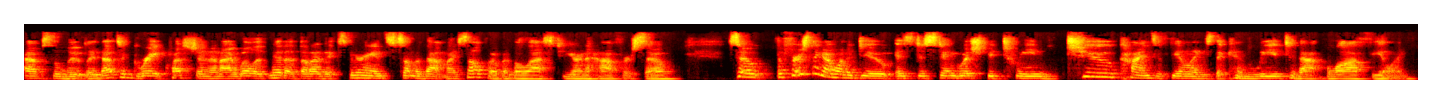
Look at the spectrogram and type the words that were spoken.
Absolutely. That's a great question. And I will admit it that I've experienced some of that myself over the last year and a half or so. So, the first thing I want to do is distinguish between two kinds of feelings that can lead to that blah feeling.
